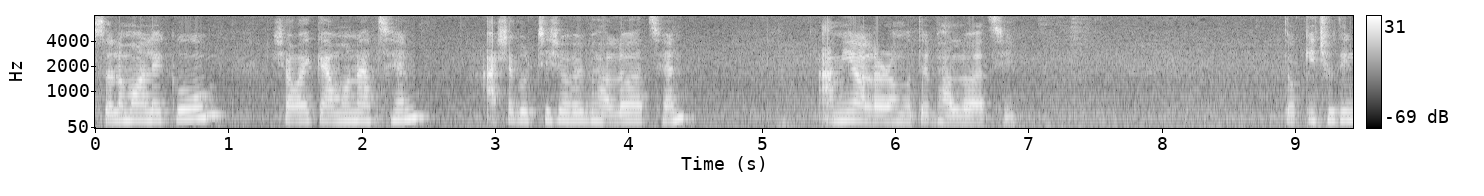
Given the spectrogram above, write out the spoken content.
আসসালামু আলাইকুম। সবাই কেমন আছেন? আশা করছি সবাই ভালো আছেন। আমি আল্লাহর রহমতে ভালো আছি। তো কিছুদিন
